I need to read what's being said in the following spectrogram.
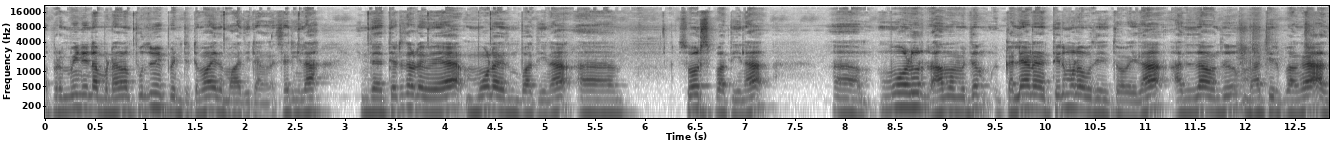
அப்புறம் மீண்டும் என்ன பண்ணாங்கன்னா புதுமை பெண் திட்டமாக இதை மாற்றிட்டாங்க சரிங்களா? இந்த திட்டத்தோடைய மூலம் எதுன்னு பார்த்தீங்கன்னா சோர்ஸ் பார்த்தீங்கன்னா மூலூர் ராமாமிர்தம் கல்யாண திருமண உதவி தொகை தான். அதுதான் வந்து மாற்றிருப்பாங்க அது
